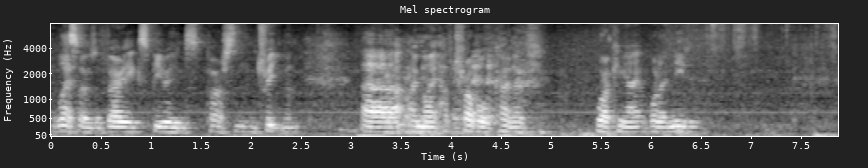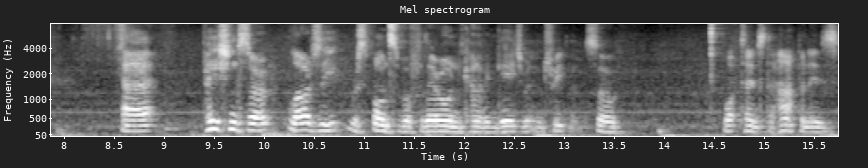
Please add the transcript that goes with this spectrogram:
unless I was a very experienced person in treatment, uh, I might have trouble kind of working out what I needed. Uh, patients are largely responsible for their own kind of engagement in treatment. So, what tends to happen is,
